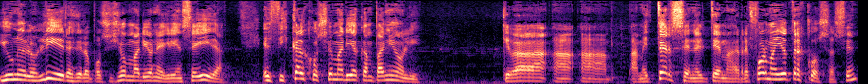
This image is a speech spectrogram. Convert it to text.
y uno de los líderes de la oposición, Mario Negri, enseguida. El fiscal José María Campagnoli, que va a, meterse en el tema de reforma y otras cosas. ¿eh?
